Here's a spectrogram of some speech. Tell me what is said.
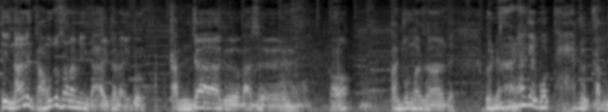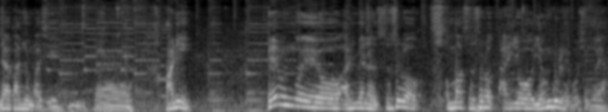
이 나는 강원도 사람이니까 알잖아 이거 감자 그 맛을 음. 어? 반죽 맛을 아는데 은은하게 곧다그 감자 반죽 맛이. 어 아니 배운 거예요? 아니면은 스스로 엄마 스스로 딸요 연구를 해보신 거야?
